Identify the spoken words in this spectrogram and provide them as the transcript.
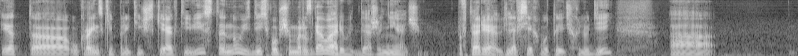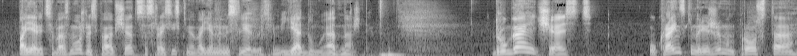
это украинские политические активисты, ну, и здесь, в общем, и разговаривать даже не о чем. Повторяю, для всех вот этих людей а, появится возможность пообщаться с российскими военными следователями, я думаю, однажды. Другая часть украинским режимом просто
